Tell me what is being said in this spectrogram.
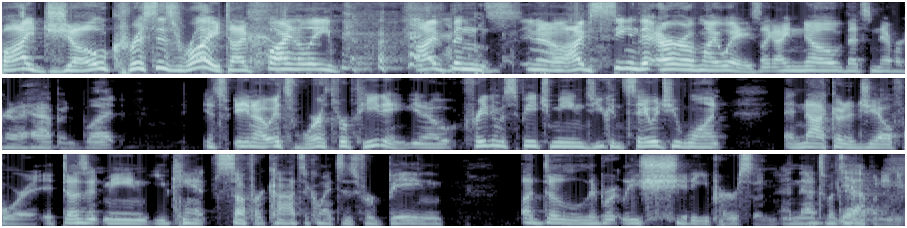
by Joe, Chris is right. I've finally, I've been, you know, I've seen the error of my ways. Like, I know that's never going to happen, but it's, you know, it's worth repeating. You know, freedom of speech means you can say what you want and not go to jail for it. It doesn't mean you can't suffer consequences for being a deliberately shitty person, and that's what's yeah. happening here.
